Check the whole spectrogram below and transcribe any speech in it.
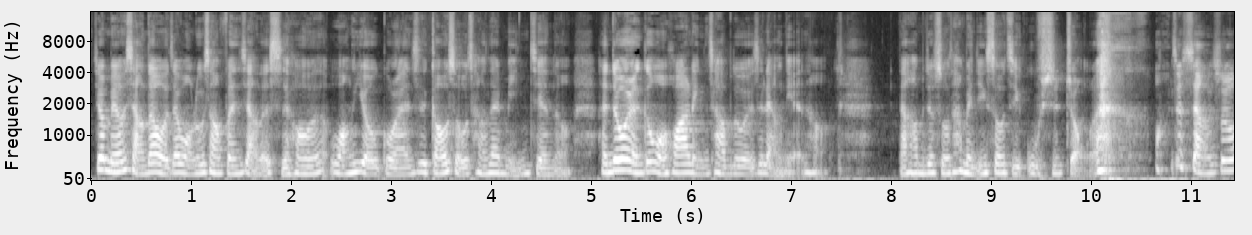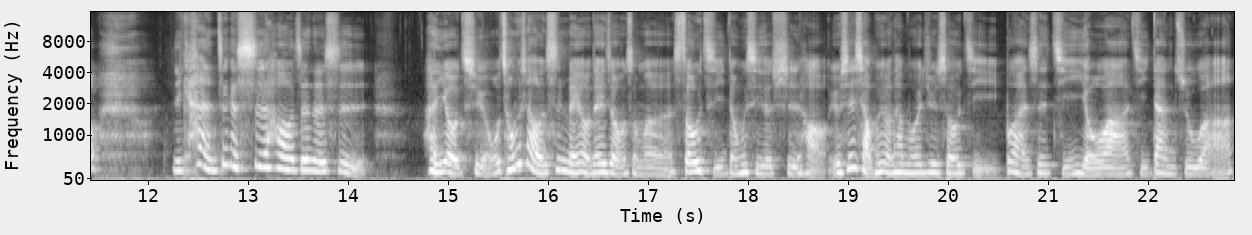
就没有想到我在网络上分享的时候，网友果然是高手藏在民间哦，很多人跟我花龄差不多，也是两年哈，然后他们就说他们已经收集五十种了，我就想说，你看这个嗜好真的是。很有趣，我从小是没有那种什么收集东西的嗜好。有些小朋友他们会去收集，不管是集邮啊、集弹珠啊、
